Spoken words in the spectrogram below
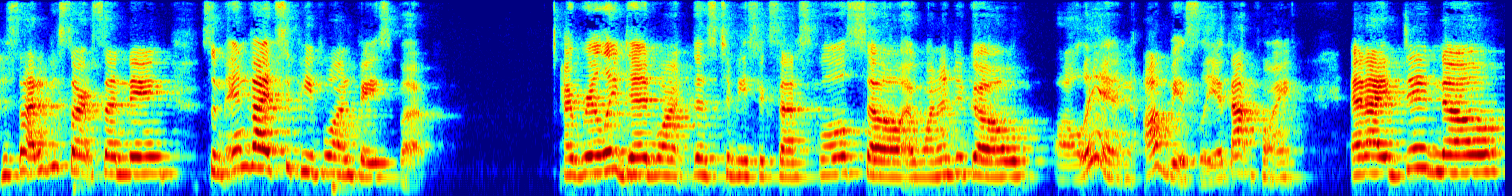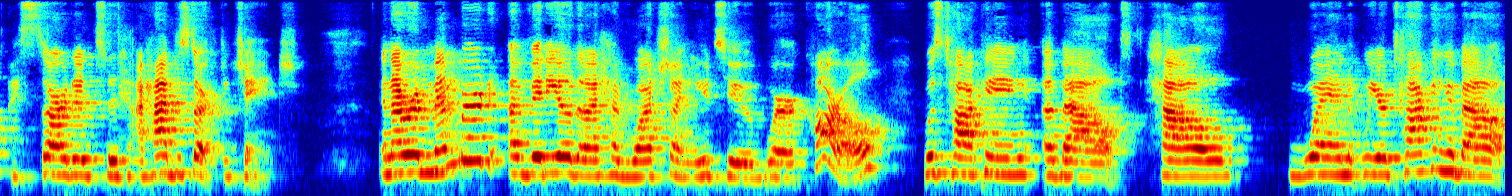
decided to start sending some invites to people on Facebook. I really did want this to be successful. So I wanted to go all in, obviously, at that point. And I did know I started to, I had to start to change. And I remembered a video that I had watched on YouTube where Carl was talking about how when we are talking about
